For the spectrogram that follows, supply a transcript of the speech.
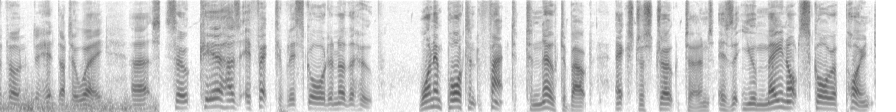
opponent to hit that away. Uh, so Keir has effectively scored another hoop. One important fact to note about extra stroke turns is that you may not score a point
